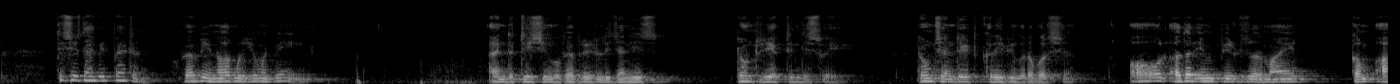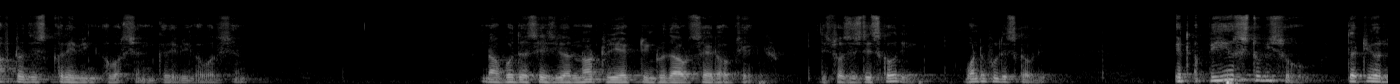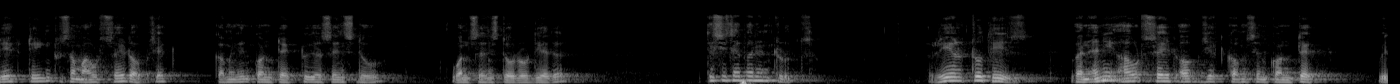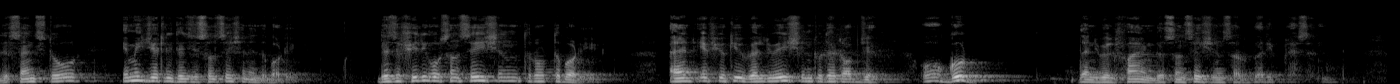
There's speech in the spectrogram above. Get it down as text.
This is the habit pattern of every normal human being. And the teaching of every religion is don't react in this way. Don't generate craving or aversion. All other impurities of the mind come after this craving, aversion, craving, aversion. Now Buddha says you are not reacting to the outside object. This was his discovery. Wonderful discovery. It appears to be so that you are reacting to some outside object coming in contact to your sense door, one sense door or the other. This is apparent truth. Real truth is when any outside object comes in contact with the sense door, immediately there is a sensation in the body. There is a feeling of sensation throughout the body. And if you give valuation to that object, oh, good, then you will find the sensations are very pleasant.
